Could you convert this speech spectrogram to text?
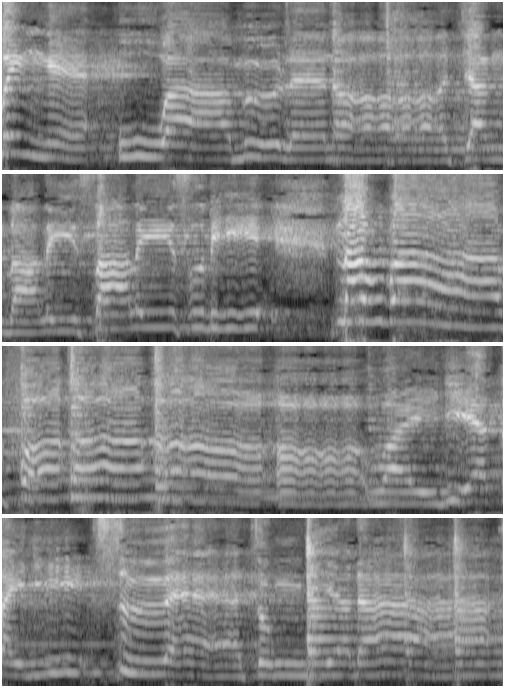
本哎，我啊木来那江上里沙里是比。老办法，为你对你十万中年呐！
